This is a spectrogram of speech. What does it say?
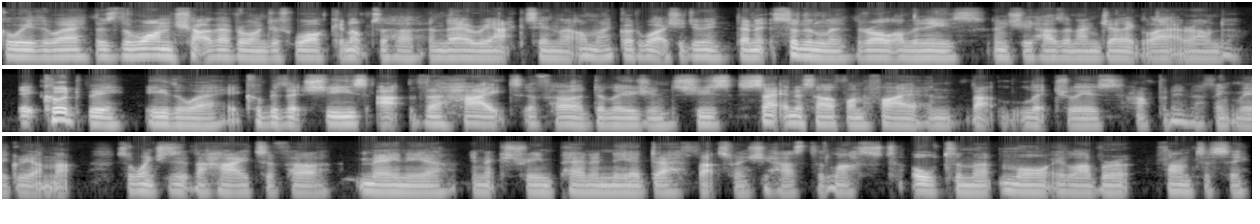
go either way. There's the one shot of everyone just walking up to her and they're reacting like, "Oh my god, what is she doing?" Then it suddenly they're all on their knees and she has an angelic light around her. It could be either way. It could be that she's at the height of her delusions. She's setting herself on fire, and that literally is happening. I think we agree on that. So when she's at the height of her mania in extreme pain and near death, that's when she has the last, ultimate, more elaborate fantasy.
